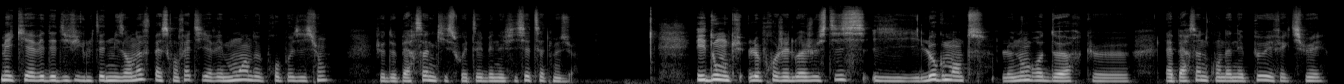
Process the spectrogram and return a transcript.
mais qui avait des difficultés de mise en œuvre parce qu'en fait il y avait moins de propositions que de personnes qui souhaitaient bénéficier de cette mesure. Et donc, le projet de loi justice, il augmente le nombre d'heures que la personne condamnée peut effectuer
